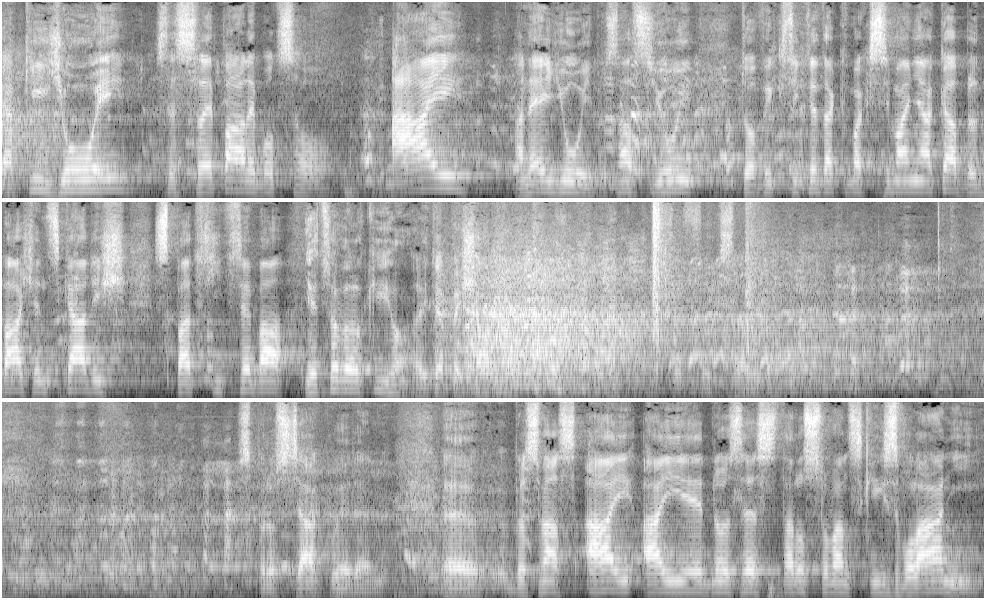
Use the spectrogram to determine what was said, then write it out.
jaký juj? Jste slepá nebo co? Aj a ne juj. Prosím vás, juj, to vykřikne tak maximálně nějaká blbá ženská, když spatří třeba... Něco velkýho. Dejte pešák. Co fix, Laura. Z prostáku jeden. E, prosím vás, aj, aj je jedno ze staroslovanských zvolání.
